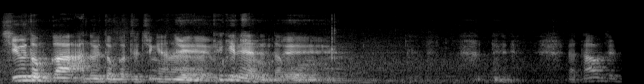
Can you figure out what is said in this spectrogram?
지우던가 안 울던가 둘 중에 하나 예, 택일을 그렇죠. 해야 된다고. 예. 자, 다음 질문.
